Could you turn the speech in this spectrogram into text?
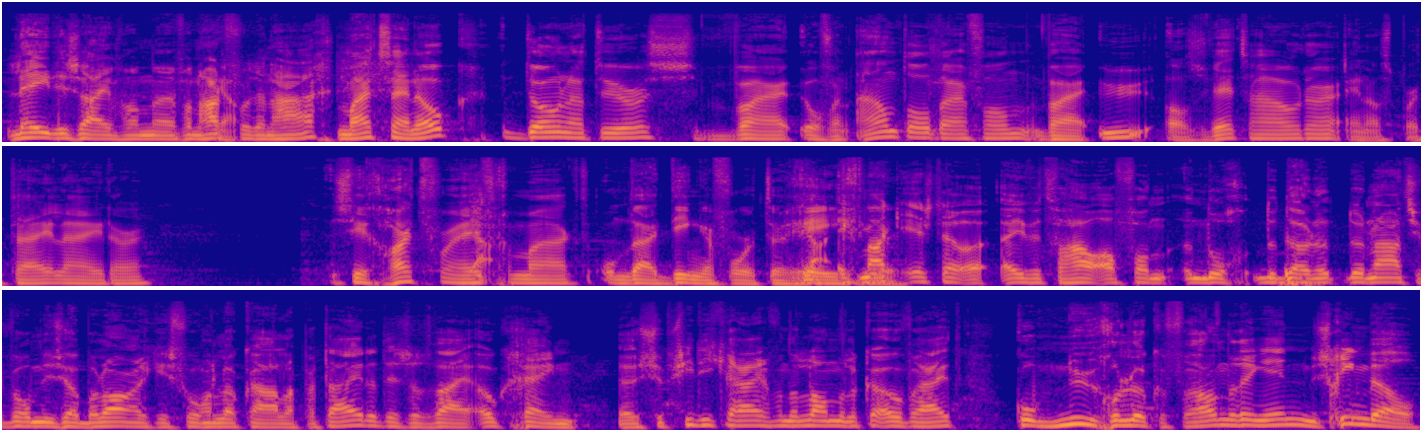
leden zijn van, van Hart Ja. voor Den Haag. Maar het zijn ook donateurs, waar, of een aantal daarvan, waar u als wethouder en als partijleider zich hard voor heeft Ja. gemaakt om daar dingen voor te Ja, regelen. ik maak eerst even het verhaal af van nog de dona- donatie... waarom die zo belangrijk is voor een lokale partij. Dat is dat wij ook geen eh, subsidie krijgen van de landelijke overheid. Komt nu gelukkig verandering in. Misschien wel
